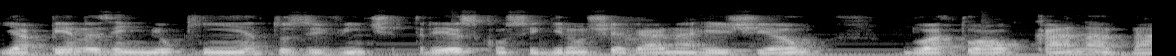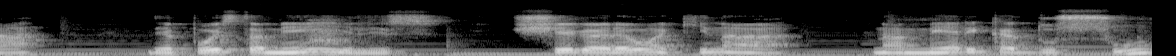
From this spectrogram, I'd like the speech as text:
e apenas em 1523 conseguiram chegar na região do atual Canadá. Depois também eles chegarão aqui na, na América do Sul,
